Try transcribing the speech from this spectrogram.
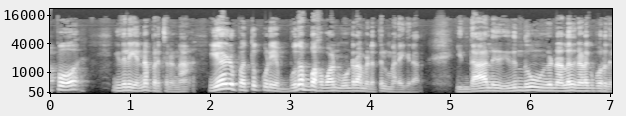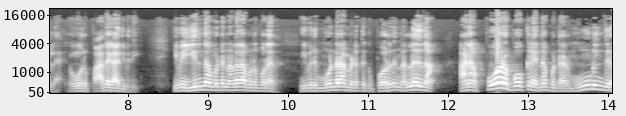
அப்போது இதில் என்ன பிரச்சனைனா ஏழு பத்துக்குடைய புத பகவான் மூன்றாம் இடத்தில் மறைகிறார். இந்த ஆள் இருந்தும் உங்களுக்கு நல்லது நடக்க போகிறதில்ல இவன் ஒரு பாதகாதிபதி. இவன் இருந்தால் மட்டும் நல்லதாக பண்ண போகிறார் இவர் மூன்றாம் இடத்துக்கு போகிறது நல்லது தான் ஆனால் போகிற போக்கில் என்ன பண்ணுறார் மூணுங்கிற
